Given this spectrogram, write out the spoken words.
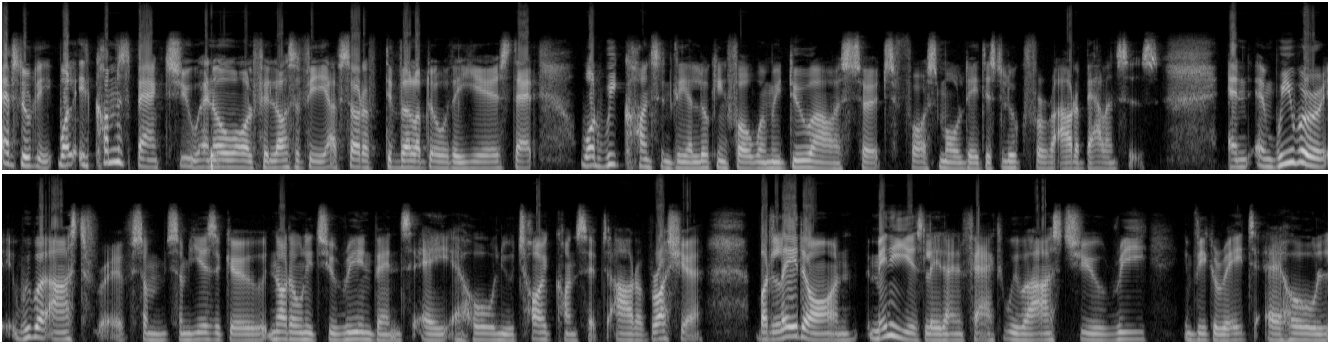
Absolutely. Well, it comes back to an overall philosophy I've sort of developed over the years that what we constantly are looking for when we do our search for small data is to look for outer balances. And and we were we were asked some some years ago not only to reinvent a, a whole new toy concept out of Russia, but later on, many years later, in fact, we were asked to re invigorate a whole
